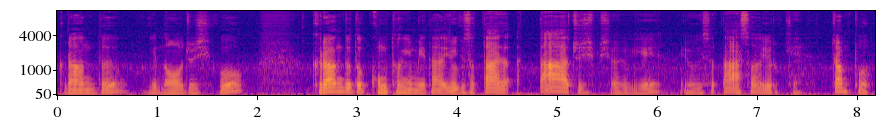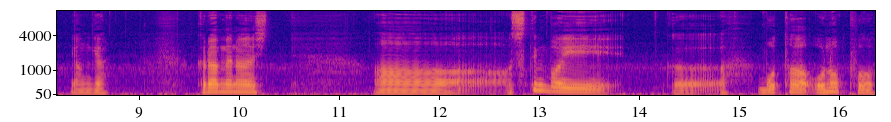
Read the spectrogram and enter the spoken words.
그라운드 여기 넣어 주시고 그라운드도 공통입니다. 여기서 따, 따 주십시오. 여기 여기서 따서 이렇게 점프 연결 그러면은 어 스팀보이 그 모터 온오프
